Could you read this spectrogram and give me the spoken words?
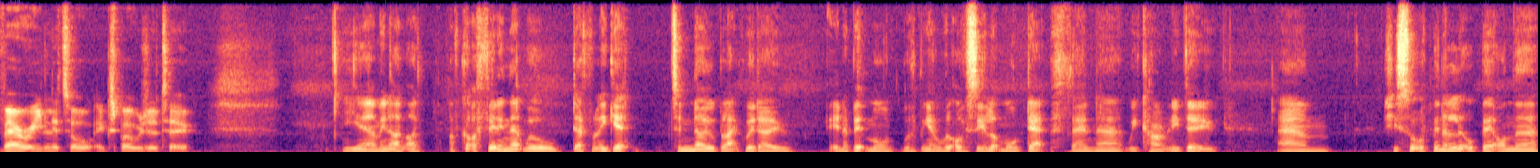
very little exposure to. yeah. I mean, I, I've I've got a feeling that we'll definitely get to know Black Widow in a bit more, with you know, obviously a lot more depth than uh, we currently do. Um, she's sort of been a little bit on the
